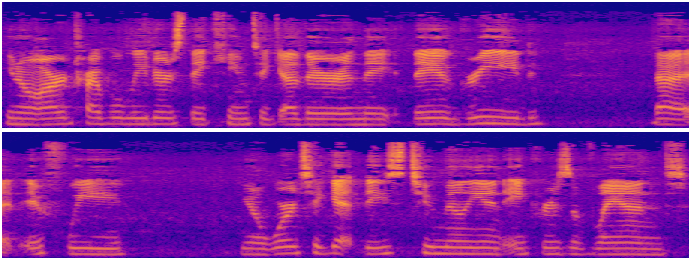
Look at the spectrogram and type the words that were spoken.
you know, our tribal leaders they came together and they they agreed that if we, you know, were to get these two million acres of land,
